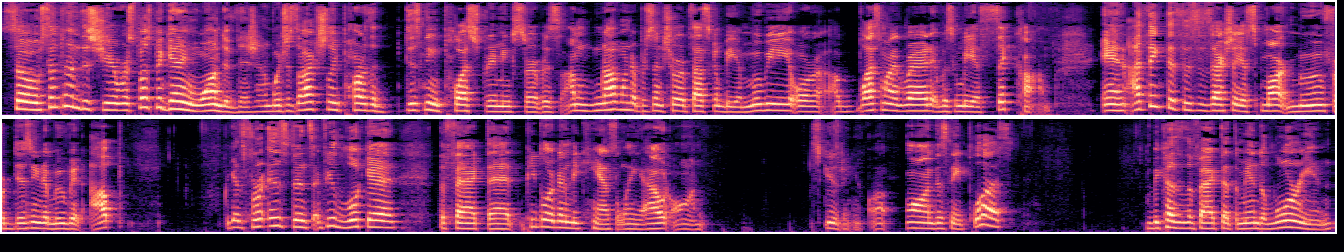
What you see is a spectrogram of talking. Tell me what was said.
So, sometime this year, we're supposed to be getting WandaVision, which is actually part of the Disney Plus streaming service. I'm not 100% sure if that's going to be a movie or, uh, last time I read, it was going to be a sitcom. And I think that this is actually a smart move for Disney to move it up. Because, for instance, if you look at the fact that people are going to be canceling out on, excuse me, on Disney Plus because of the fact that The Mandalorian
